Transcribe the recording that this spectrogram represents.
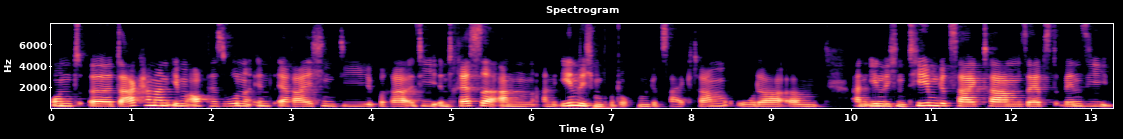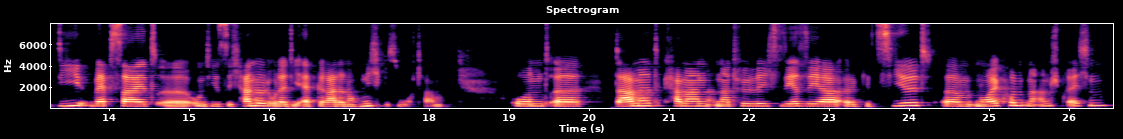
Und äh, da kann man eben auch Personen in, erreichen, die, die Interesse an, an ähnlichen Produkten gezeigt haben oder ähm, an ähnlichen Themen gezeigt haben, selbst wenn sie die Website, äh, um die es sich handelt oder die App gerade noch nicht besucht haben. Und äh, damit kann man natürlich sehr, sehr äh, gezielt ähm, Neukunden ansprechen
